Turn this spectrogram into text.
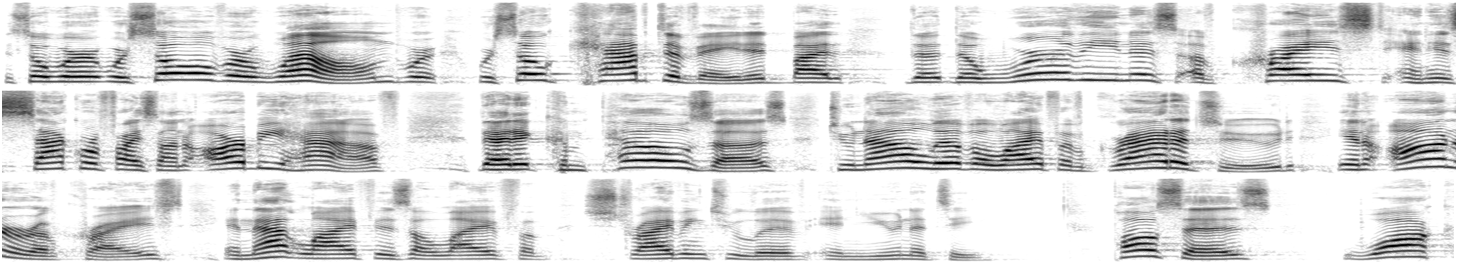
And so we're, we're so overwhelmed, we're, we're so captivated by the, the worthiness of Christ and his sacrifice on our behalf that it compels us to now live a life of gratitude in honor of Christ, and that life is a life of striving to live in unity. Paul says, Walk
